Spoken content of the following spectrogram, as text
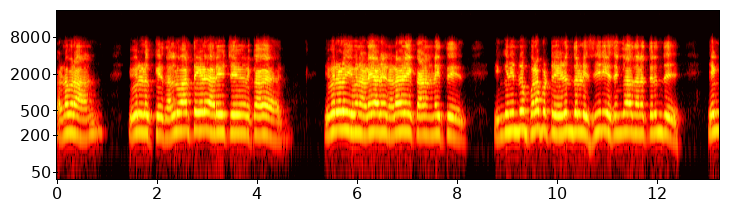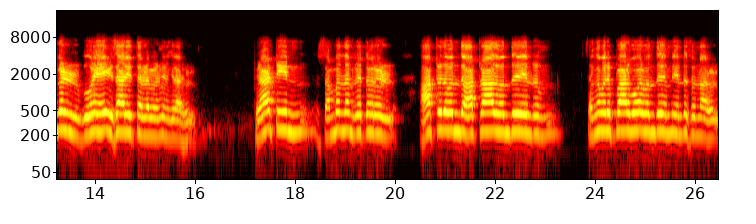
கண்ணவரான் இவர்களுக்கு நல்வார்த்தைகளை அறிவிச்சதற்காக இவர்களும் இவன் அடையாளை நடையாளை காண நினைத்து இங்கு நின்றும் புறப்பட்டு எழுந்தருளி சீரிய சிங்காதனத்திலிருந்து எங்கள் குறையை விசாரித்தருள வேண்டும் என்கிறார்கள். பிராட்டியின் சம்பந்தம் பெற்றவர்கள் ஆற்றது வந்து ஆற்றாது வந்து என்றும் சங்கமரிப்பார் போல் வந்து என்று சொன்னார்கள்.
